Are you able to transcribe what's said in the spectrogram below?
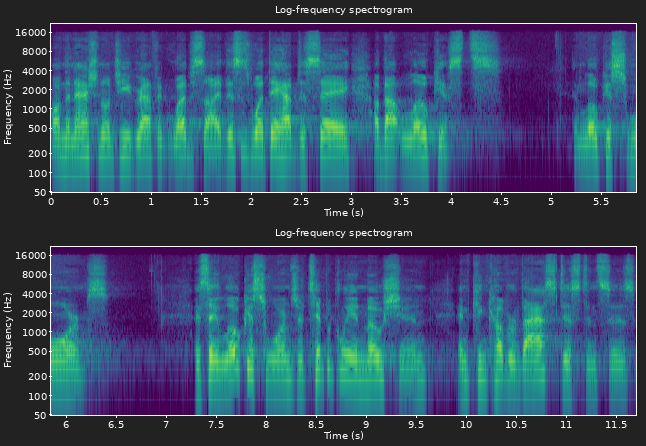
on the National Geographic website, this is what they have to say about locusts and locust swarms. They say locust swarms are typically in motion and can cover vast distances.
